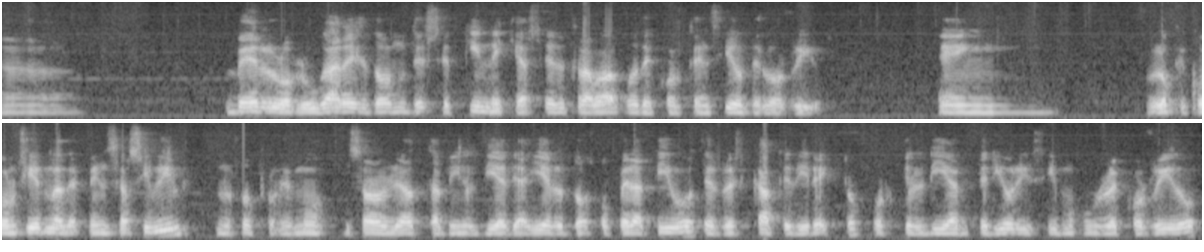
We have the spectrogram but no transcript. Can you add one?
ah, ver los lugares donde se tiene que hacer trabajo de contención de los ríos. En lo que concierne a defensa civil, nosotros hemos desarrollado también el día de ayer dos operativos de rescate directo, porque el día anterior hicimos un recorrido,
